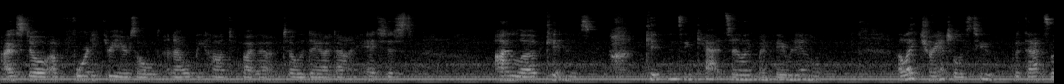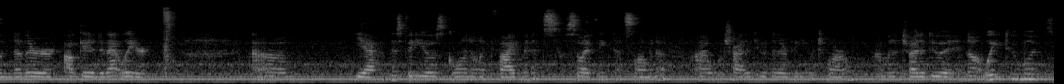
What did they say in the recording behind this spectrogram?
I still, I'm 43 years old, and I will be haunted by that until the day I die. It's just, I love kittens. kittens and cats are like my favorite animal. I like tarantulas too, but that's another, I'll get into that later. Um, yeah, this video is going on five minutes, so I think that's long enough. I will try to do another video tomorrow. I'm going to try to do it and not wait two months.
